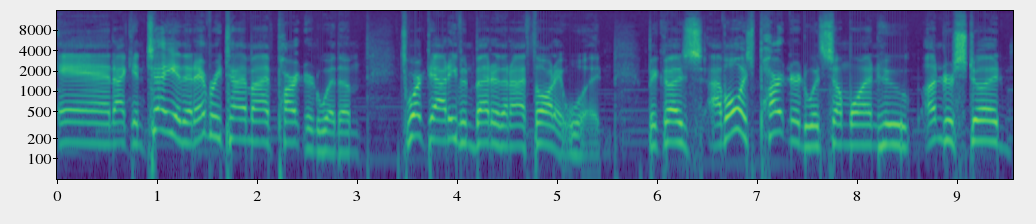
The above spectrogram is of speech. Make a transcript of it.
And I can tell you that every time I've partnered with them, it's worked out even better than I thought it would. Because I've always partnered with someone who understood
